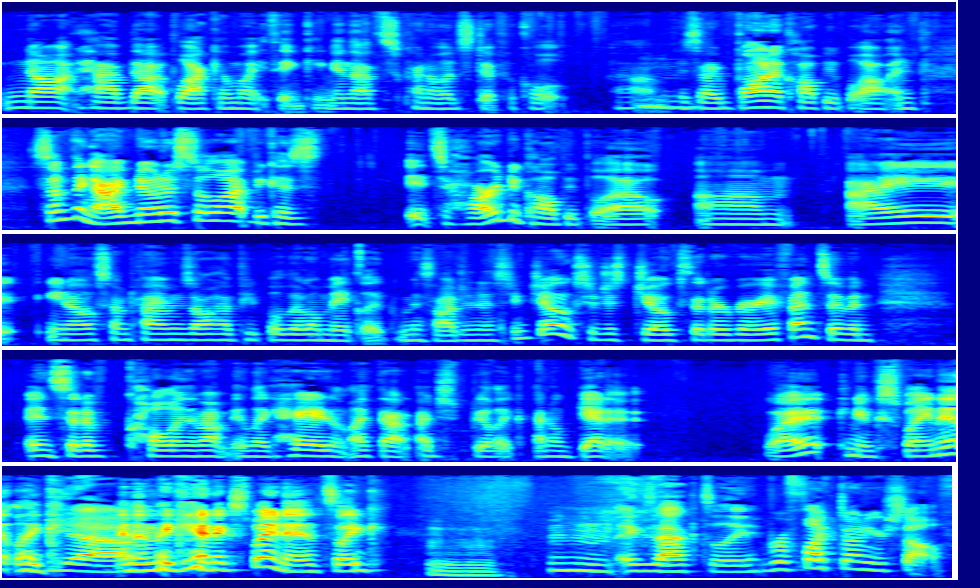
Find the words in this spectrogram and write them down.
not have that black and white thinking, and that's kind of what's difficult because I want to call people out. And something I've noticed a lot because it's hard to call people out. Um, I, you know, sometimes I'll have people that'll make like misogynistic jokes or just jokes that are very offensive, and instead of calling them out, and being like, "Hey, I didn't like that," I just be like, "I don't get it. What? Can you explain it?" Like, Yeah. and then they can't explain it. It's like Mhm, exactly reflect on yourself.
